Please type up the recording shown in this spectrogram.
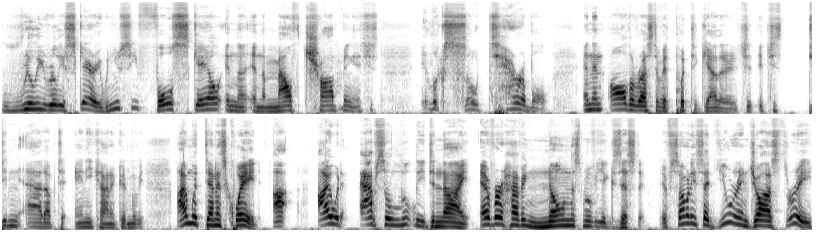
really really scary. When you see full scale in the in the mouth chomping, it's just it looks so terrible. And then all the rest of it put together, it just, it just didn't add up to any kind of good movie. I'm with Dennis Quaid. I I would absolutely deny ever having known this movie existed. If somebody said you were in Jaws 3,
